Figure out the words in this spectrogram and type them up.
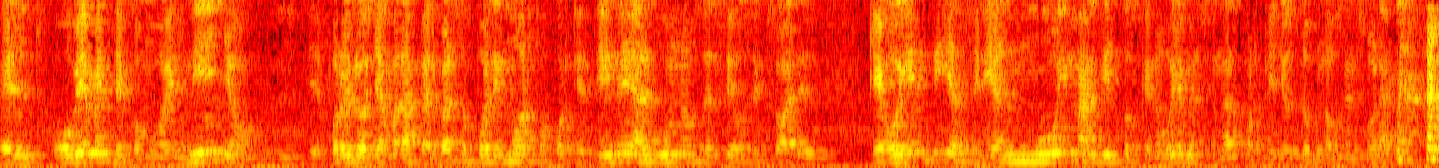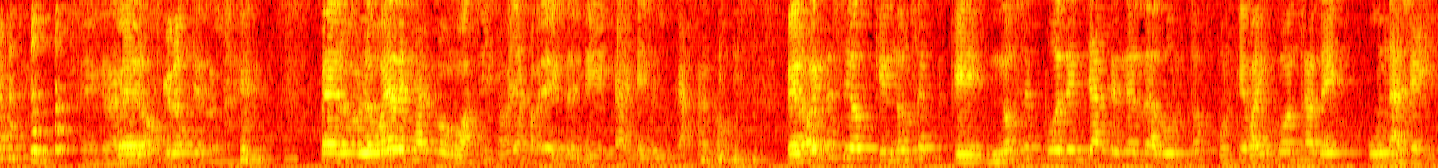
el, obviamente, como el niño, Freud lo llamará perverso polimorfo porque tiene algunos deseos sexuales que hoy en día serían muy mal vistos, que no voy a mencionar porque YouTube nos censura, Sí, gracias. pero, Gracias. pero lo voy a dejar como así, ¿no? Ya para que Sí, sí. siga cada quien en su casa, ¿no? Pero hay deseos que no, se, que no se pueden ya tener de adultos porque va en contra de una ley,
